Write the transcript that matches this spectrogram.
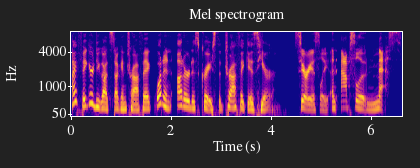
I figured you got stuck in traffic. What an utter disgrace the traffic is here. Seriously, an absolute mess.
